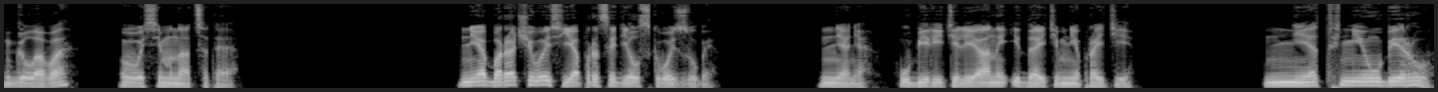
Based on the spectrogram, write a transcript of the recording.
Глава 18 Не оборачиваясь, я процедил сквозь зубы. «Няня, уберите лианы и дайте мне пройти». «Нет, не уберу»,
